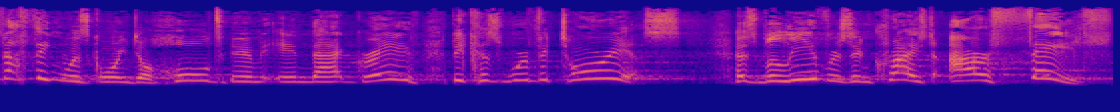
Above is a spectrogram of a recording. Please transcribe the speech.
Nothing was going to hold him in that grave because we're victorious. As believers in Christ, our faith,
